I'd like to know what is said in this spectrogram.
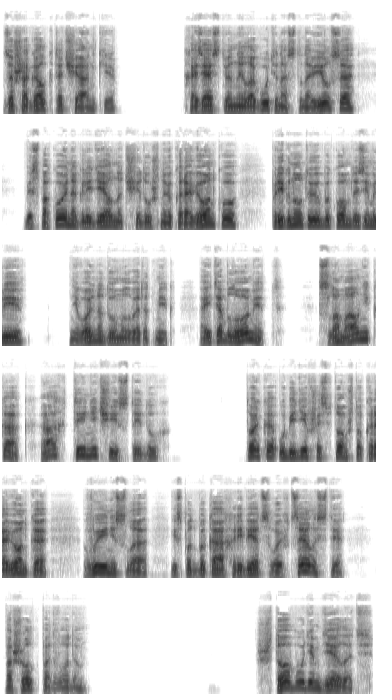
зашагал к тачанке. Хозяйственный Лагутин остановился, беспокойно глядел на тщедушную коровенку, пригнутую быком до земли, невольно думал в этот миг: а ведь обломит, сломал никак. Ах ты нечистый дух. Только убедившись в том, что коровенка вынесла из-под быка хребет свой в целости, пошел к подводам. Что будем делать?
